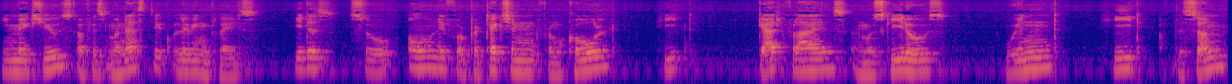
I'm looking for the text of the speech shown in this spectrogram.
he makes use of his monastic living place. He does so only for protection from cold, heat, gadflies and mosquitoes, wind, heat of the sun,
